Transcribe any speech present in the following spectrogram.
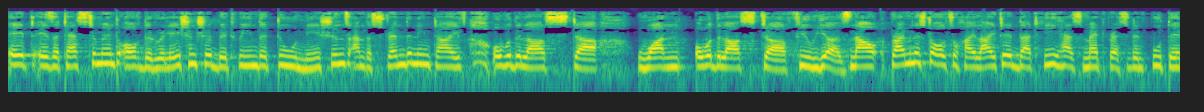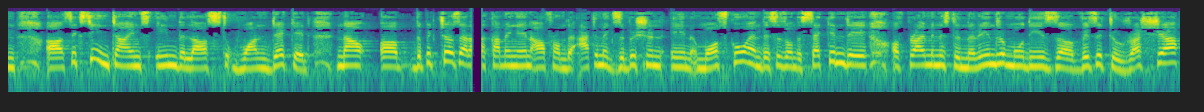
it is a testament of the relationship between the two nations and the strengthening ties over the last uh, one over the last uh, few years. Now, Prime Minister also highlighted that he has met President Putin uh, 16 times in the last one decade. Now, uh, the pictures that are coming in are from the Atom exhibition in Moscow, and this is on the second day of Prime Minister Narendra Modi's uh, visit to Russia.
